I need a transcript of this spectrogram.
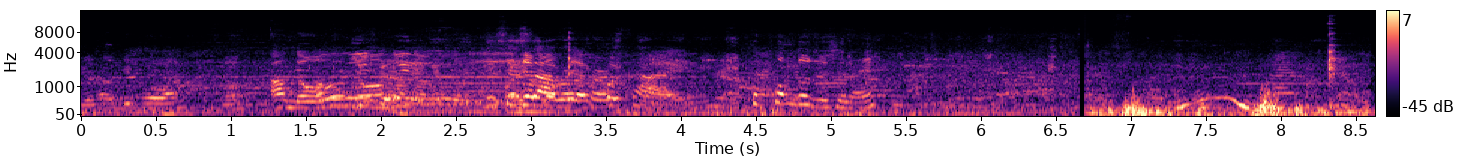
You have before one? No? 아 너무 This is our first time. 쿠폰도 주시네. 음.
